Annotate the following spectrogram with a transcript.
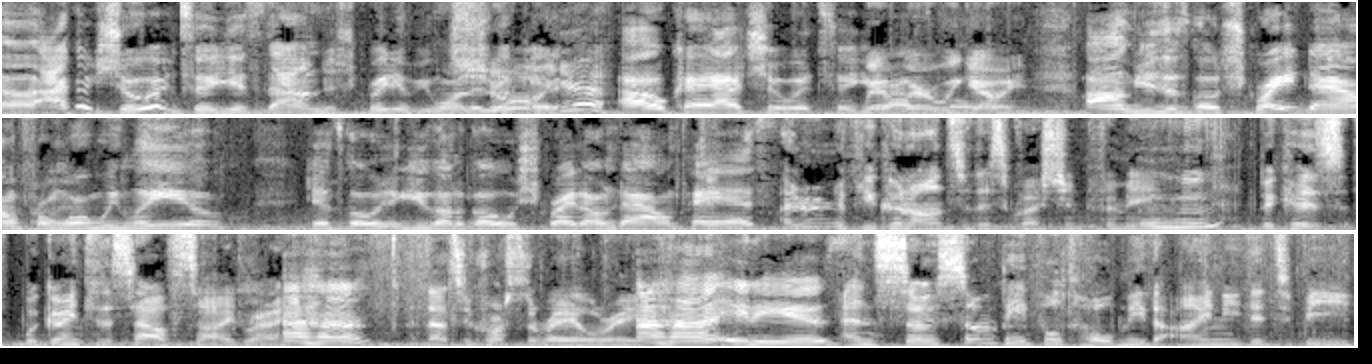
uh, I can show it to you. It's down the street if you want to Sure, look at yeah. it. Ah, Okay, I'll show it to you. Where- where are we born. going? Um, you just go straight down from where we live. Just go. You're gonna go straight on down past. I don't know if you can answer this question for me. Mhm. Because we're going to the south side, right? Uh huh. That's across the railway. Uh huh. It is. And so some people told me that I needed to be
